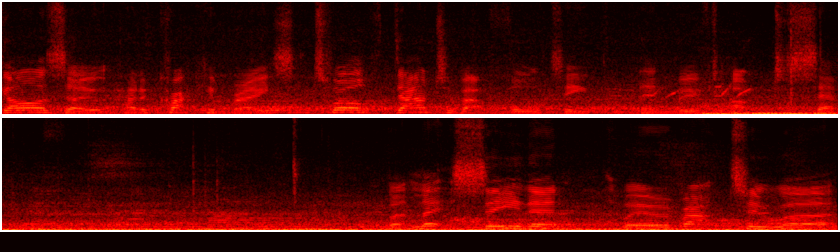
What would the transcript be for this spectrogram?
Garzo had a cracking race, 12th down to about 14th, then moved up to 7th. But let's see then, we're about to uh,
